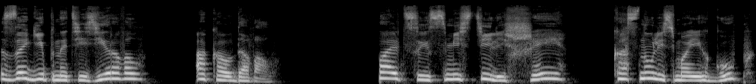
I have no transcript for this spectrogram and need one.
загипнотизировал, околдовал. Пальцы сместились с шеи, коснулись моих губ,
